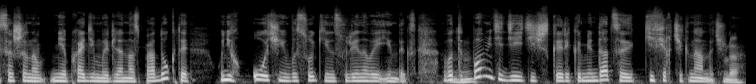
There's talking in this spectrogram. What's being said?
совершенно необходимые для нас продукты, у них очень высокий инсулиновый индекс. Вот угу. помните диетическая рекомендация кефирчик на ночь? Да.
